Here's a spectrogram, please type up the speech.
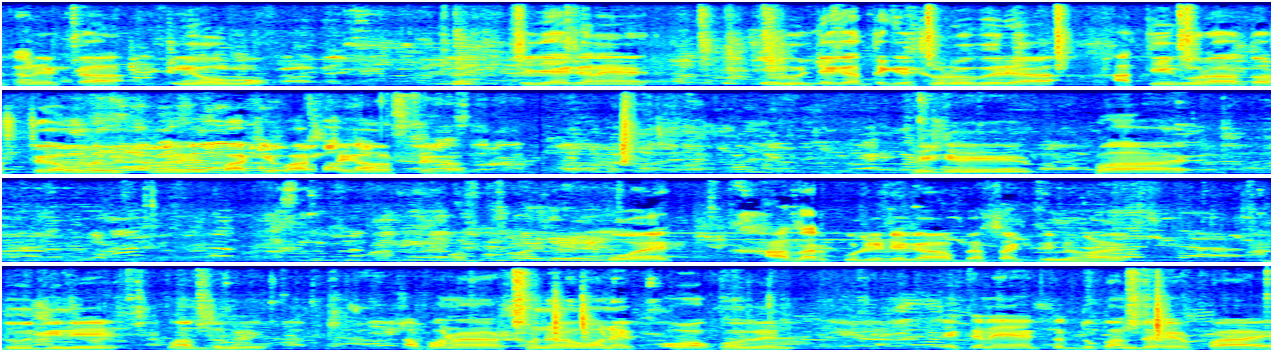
এখানে একটা ই হব। এই যে এখানে দুই টাকা থেকে শুরু করে হাতি ঘোড়া দশ টাকা মধ্যে বিক্রি করে, বাকি পাঁচ টাকা, দশ টাকা। এখানে প্রায় কয়েক হাজার কোটি টাকা বেচা কিনে হয় দুই দিনের মাধ্যমে। আপনারা শুনেও অনেক অবাক হবেন। এখানে একটা দোকানদারের প্রায়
